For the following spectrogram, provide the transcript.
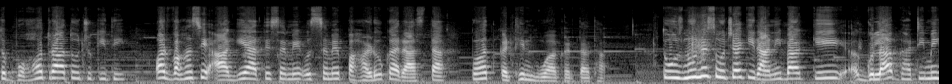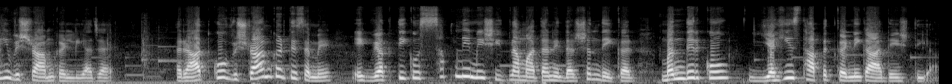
तो बहुत रात हो चुकी थी और वहाँ से आगे आते समय, उस समय पहाड़ों का रास्ता बहुत कठिन हुआ करता था। तो उन्होंने सोचा कि रानी बाग के गुलाब घाटी में ही विश्राम कर लिया जाए। रात को विश्राम करते समय एक व्यक्ति को सपने में शीतला माता ने दर्शन देकर मंदिर को यहीं स्थापित करने का आदेश दिया।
